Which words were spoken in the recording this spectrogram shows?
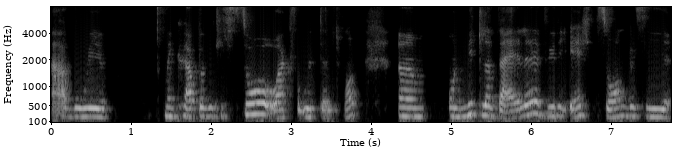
auch wo ich meinen Körper wirklich so arg verurteilt habe. Ähm, und mittlerweile würde ich echt sagen, dass ich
